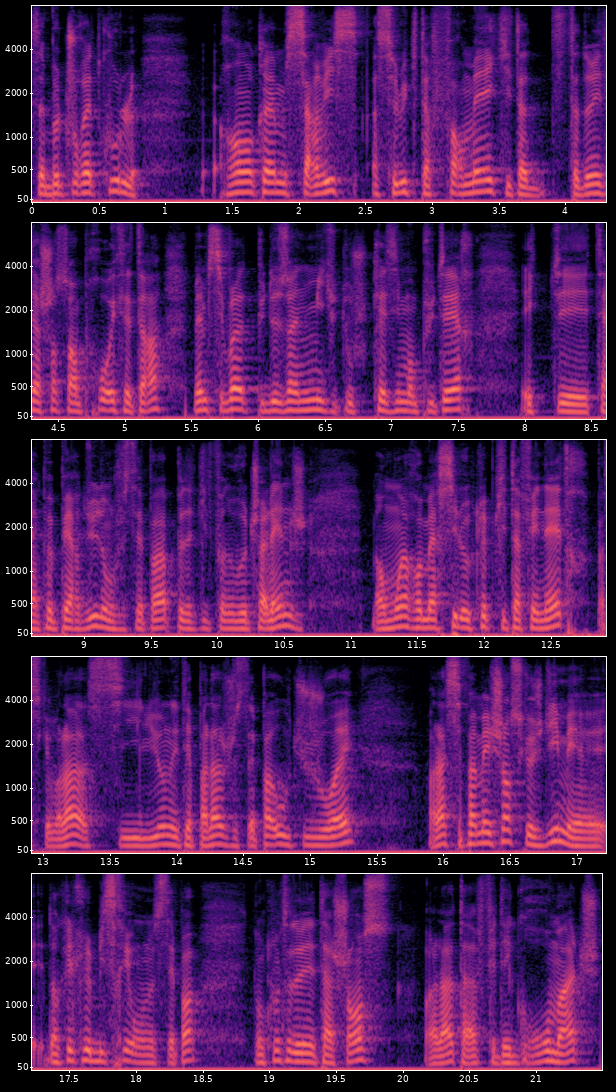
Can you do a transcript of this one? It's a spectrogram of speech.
ça peut toujours être cool rends quand même service à celui qui t'a formé, qui t'a donné ta chance en pro, etc. Même si voilà, depuis deux ans et demi, tu touches quasiment plus terre et que t'es es un peu perdu, donc je sais pas, peut-être qu'il te faut un nouveau challenge. Mais au moins, remercie le club qui t'a fait naître, parce que voilà, si Lyon n'était pas là, je sais pas où tu jouerais. Voilà, c'est pas méchant ce que je dis, mais dans quel club il on ne sait pas. Donc, Lyon t'a donné ta chance. Voilà, t'as fait des gros matchs.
